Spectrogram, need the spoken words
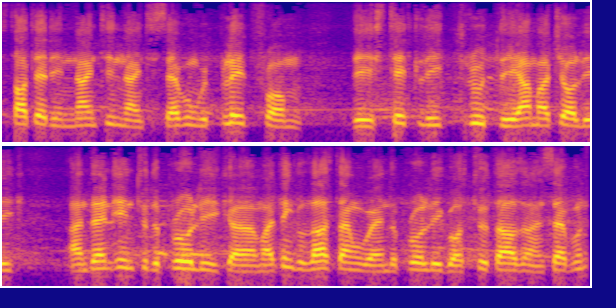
started in 1997. We played from the state league through the amateur league, and then into the pro league. Um, I think the last time we were in the pro league was 2007,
